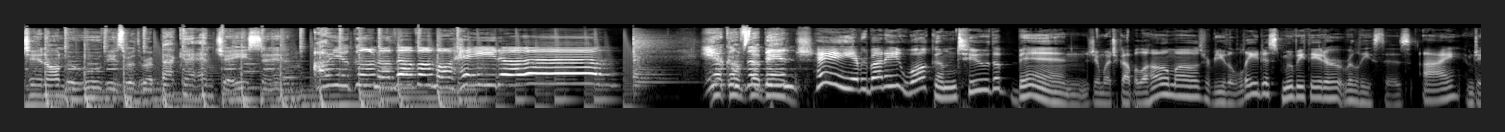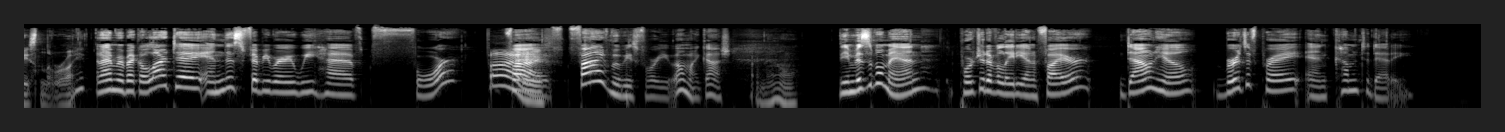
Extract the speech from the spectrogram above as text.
Binging on movies with Rebecca and Jason. Are you gonna love 'em or hate 'em? Here comes the binge. Hey, everybody, welcome to The Binge, in which a couple of homos review the latest movie theater releases. I am Jason Leroy. And I'm Rebecca Olarte, and this February we have four? Five. Five. Five movies for you. Oh my gosh. I know. The Invisible Man, Portrait of a Lady on Fire, Downhill, Birds of Prey, and Come to Daddy.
